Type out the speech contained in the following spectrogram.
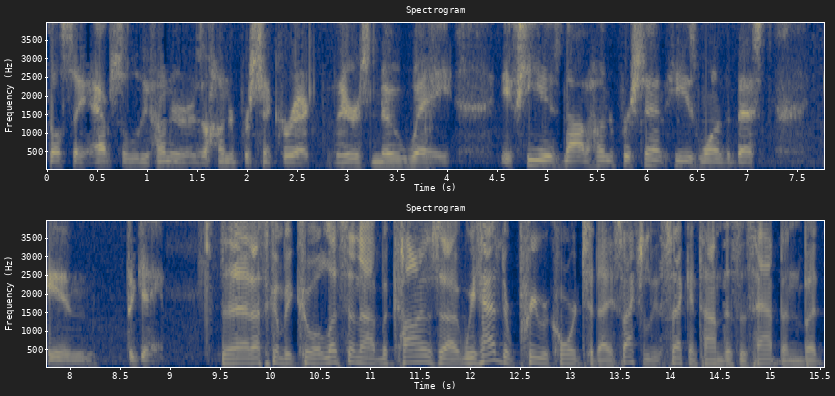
they'll say absolutely Hunter is 100% correct. There's no way. If he is not 100%, he's one of the best in the game. Yeah, that's going to be cool. Listen, uh, because uh, we had to pre-record today, it's actually the second time this has happened, but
